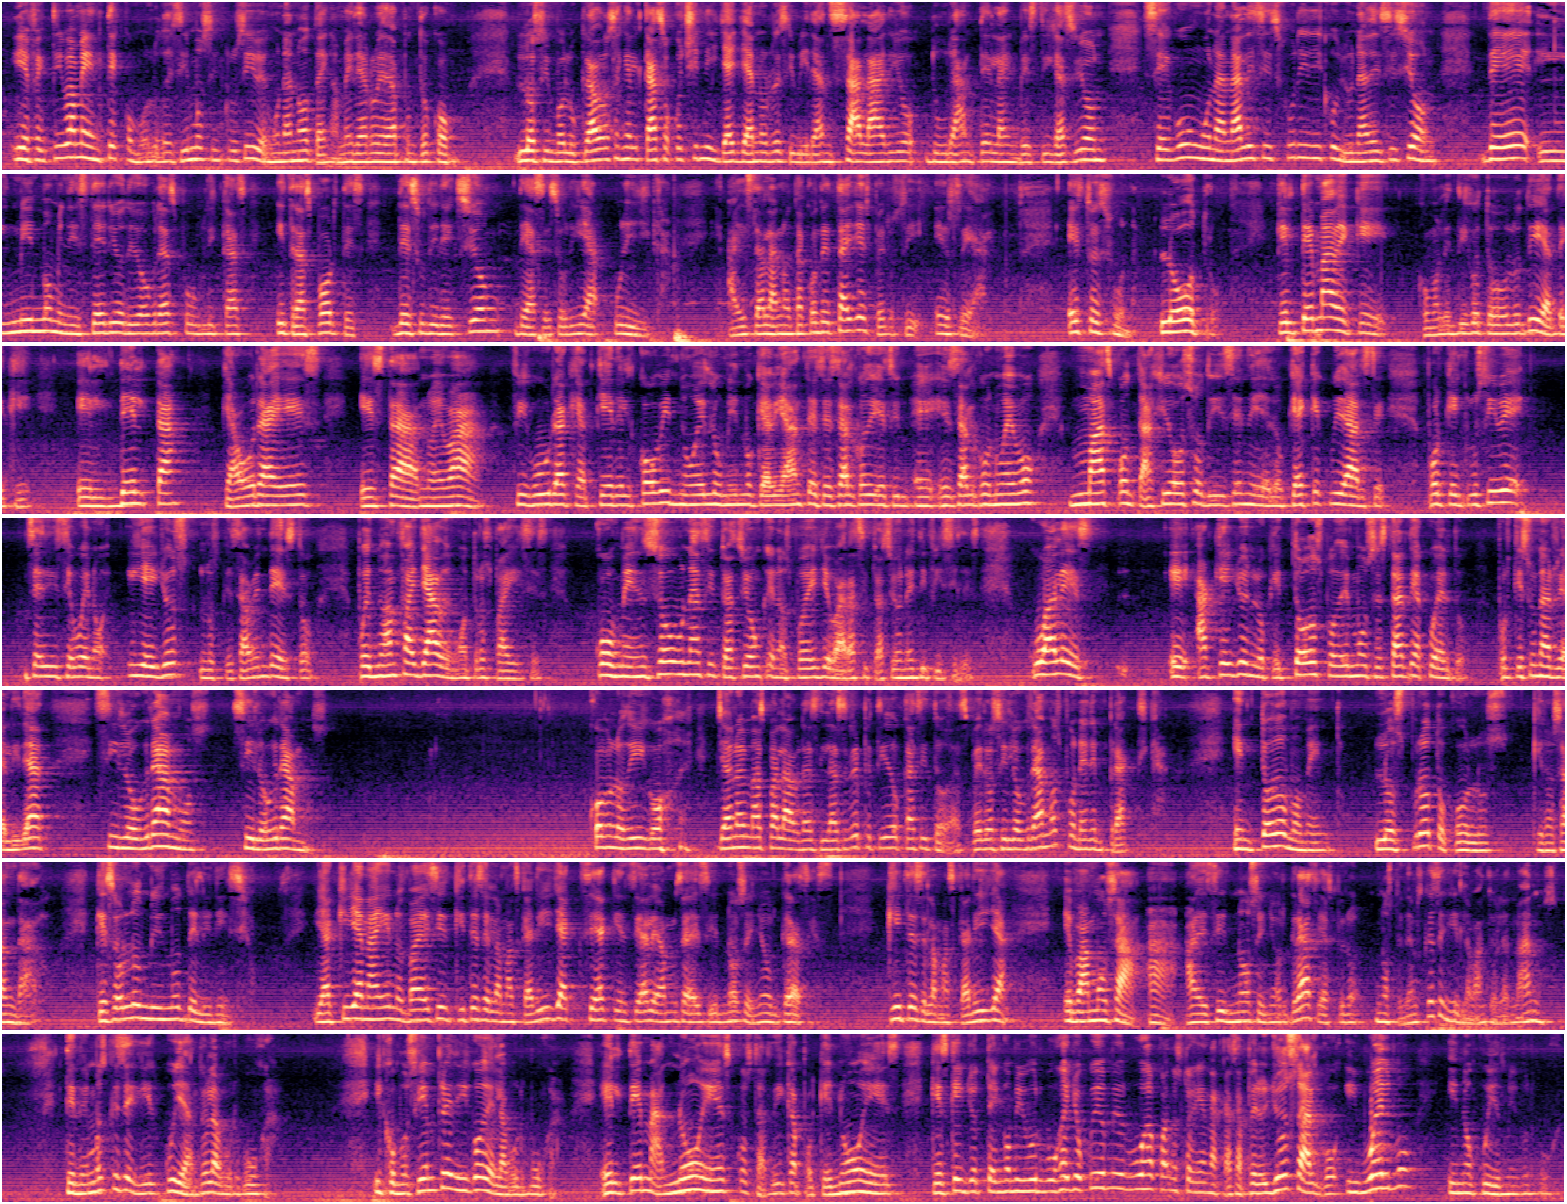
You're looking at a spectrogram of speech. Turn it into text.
Y efectivamente, como lo decimos inclusive en una nota en ameliarueda.com, los involucrados en el caso Cochinilla ya no recibirán salario durante la investigación, según un análisis jurídico y una decisión del mismo Ministerio de Obras Públicas y Transportes, de su Dirección de Asesoría Jurídica. Ahí está la nota con detalles, pero sí, es real. Esto es una. Lo otro, que el tema de que, como les digo todos los días, de que el Delta, que ahora es esta nueva figura que adquiere el COVID, no es lo mismo que había antes, es algo, eh, es algo nuevo, más contagioso, dicen, y de lo que hay que cuidarse, porque inclusive se dice, bueno, y ellos, los que saben de esto, pues no han fallado en otros países. Comenzó una situación que nos puede llevar a situaciones difíciles. ¿Cuál es? Eh, aquello en lo que todos podemos estar de acuerdo, porque es una realidad. Si logramos, si logramos, como lo digo, ya no hay más palabras, las he repetido casi todas, pero si logramos poner en práctica en todo momento los protocolos que nos han dado, que son los mismos del inicio. Y aquí ya nadie nos va a decir quítese la mascarilla, sea quien sea, le vamos a decir no señor, gracias. Quítese la mascarilla, eh, vamos a, decir, no, Señor, gracias, pero nos tenemos que seguir lavando las manos. Tenemos que seguir cuidando la burbuja. Y como siempre digo de la burbuja, el tema no es Costa Rica porque no es que es que yo tengo mi burbuja, yo cuido mi burbuja cuando estoy en la casa, pero yo salgo y vuelvo y no cuido mi burbuja.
